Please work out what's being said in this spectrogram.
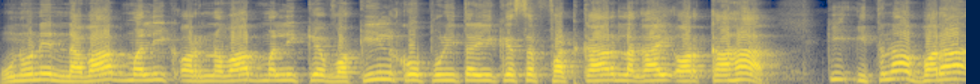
उन्होंने नवाब मलिक और नवाब मलिक के वकील को पूरी तरीके से फटकार लगाई और कहा कि इतना बड़ा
